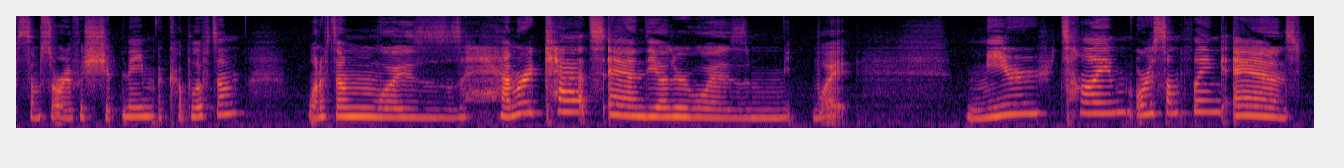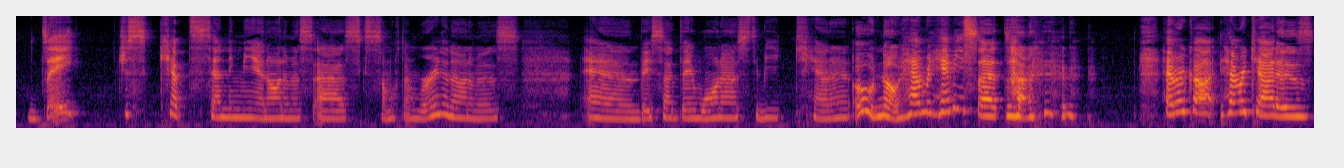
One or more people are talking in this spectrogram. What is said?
some sort of a ship name. A couple of them. One of them was Hammer Cats, and the other was what? Mere time or something, and they just kept sending me anonymous asks. Some of them weren't anonymous. And they said they want us to be canon. Oh no, Hemi said that Hammercat, Hammercat is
